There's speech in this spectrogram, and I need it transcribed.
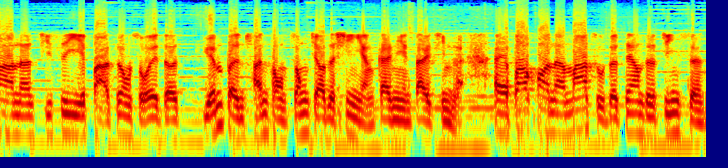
当然呢，其实也把这种所谓的原本传统宗教的信仰概念带进来，还有包括呢妈祖的这样的精神，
